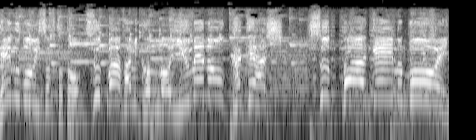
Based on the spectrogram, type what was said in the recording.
ゲームボーイソフトとスーパーファミコンの夢の架け橋。スーパーゲームボーイ。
